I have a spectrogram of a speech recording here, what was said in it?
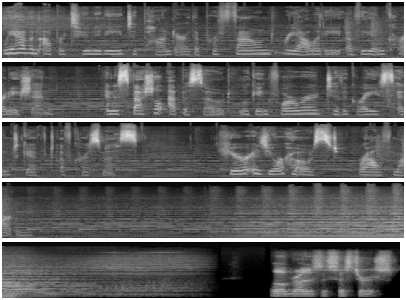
we have an opportunity to ponder the profound reality of the Incarnation in a special episode looking forward to the grace and gift of Christmas. Here is your host, Ralph Martin. Hello, brothers and sisters.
